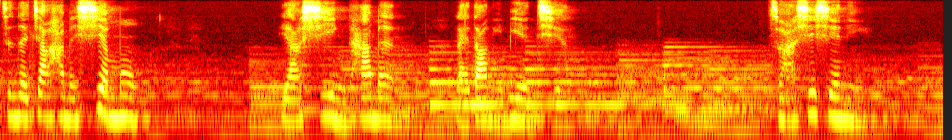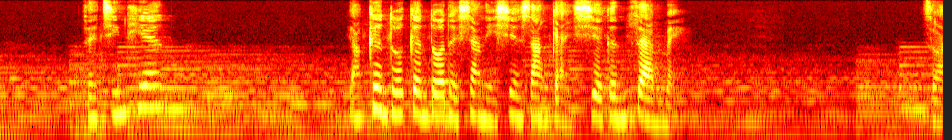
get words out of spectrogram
真的叫他们羡慕，也要吸引他们来到你面前。主啊，谢谢你，在今天要更多更多的向你献上感谢跟赞美。主啊，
